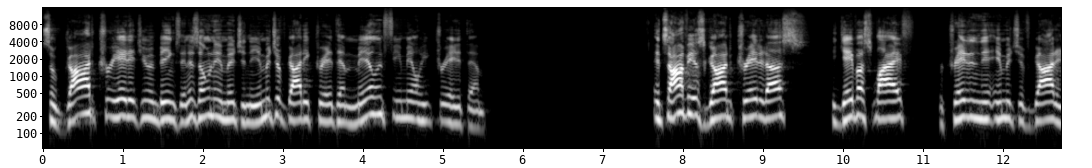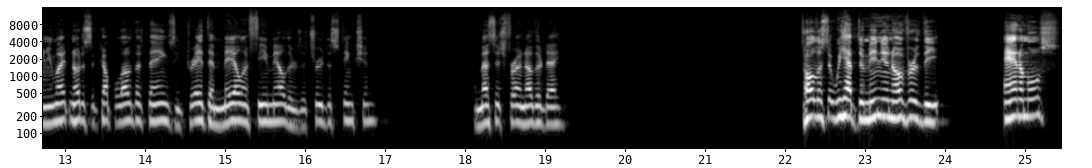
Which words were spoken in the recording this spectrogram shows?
So God created human beings in his own image. In the image of God, he created them. Male and female, he created them. It's obvious God created us, he gave us life. We're created in the image of God, and you might notice a couple other things. He created them male and female. There's a true distinction. A message for another day. Told us that we have dominion over the animals.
